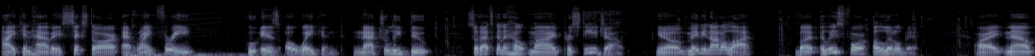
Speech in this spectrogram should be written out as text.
I can have a six star at rank three who is awakened, naturally duped. So that's going to help my prestige out. You know, maybe not a lot, but at least for a little bit. All right. Now,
